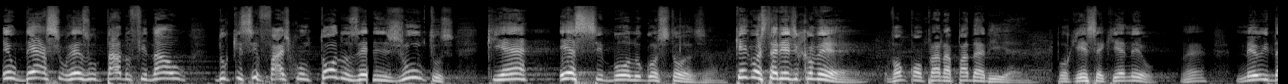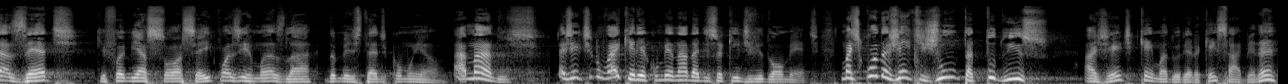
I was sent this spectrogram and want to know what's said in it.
eu desse o resultado final do que se faz com todos eles juntos, que é esse bolo gostoso? Quem gostaria de comer? vão comprar na padaria, porque esse aqui é meu, né? Meu e da Zete, que foi minha sócia aí com as irmãs lá do Ministério de Comunhão. Amados, a gente não vai querer comer nada disso aqui individualmente, mas quando a gente junta tudo isso, a gente, quem madureira, quem sabe, né?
